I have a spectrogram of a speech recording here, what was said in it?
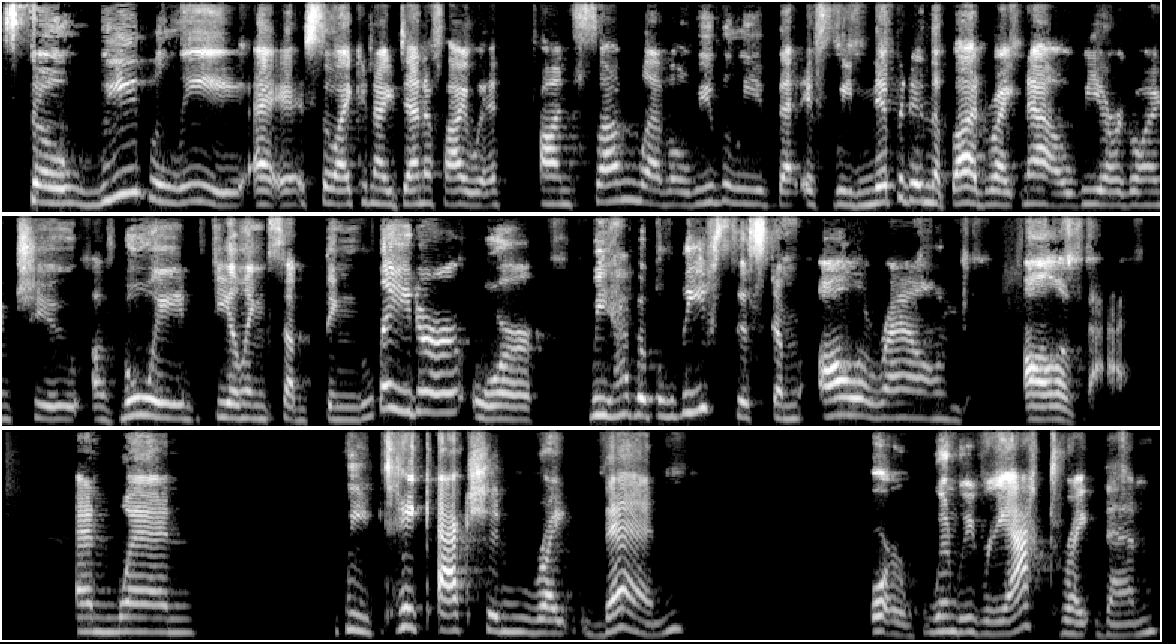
So we believe, uh, uh, so I can identify with on some level, we believe that if we nip it in the bud right now, we are going to avoid feeling something later, or we have a belief system all around all of that. And when we take action right then, or when we react right then,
